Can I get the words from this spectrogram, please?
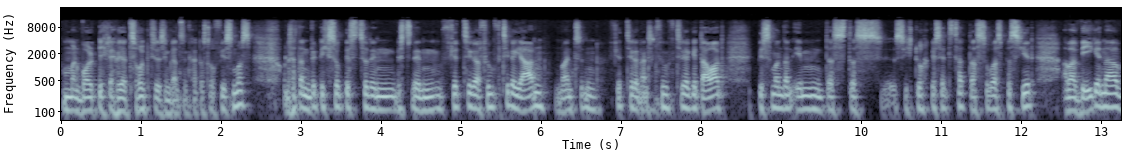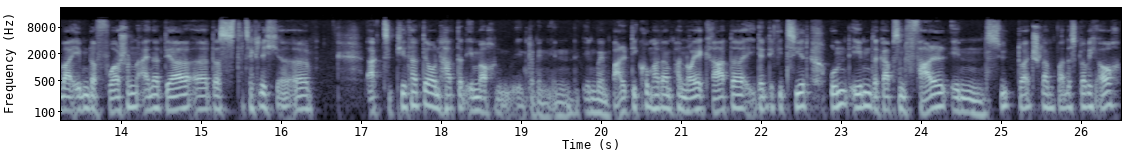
Und man wollte nicht gleich wieder zurück zu diesem ganzen Katastrophismus. Und es hat dann wirklich so bis zu den, bis zu den 40er, 50er Jahren, 1940er, 1950er gedauert, bis man dann eben das, das sich durchgesetzt hat, dass sowas passiert. Aber Wegener war eben davor schon einer, der äh, das tatsächlich äh, akzeptiert hatte und hat dann eben auch, ich glaube, in, in, irgendwo im Baltikum hat er ein paar neue Krater identifiziert. Und eben, da gab es einen Fall in Süddeutschland, war das, glaube ich, auch,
